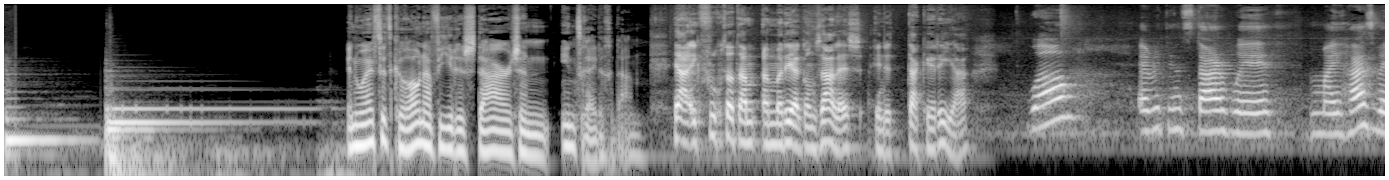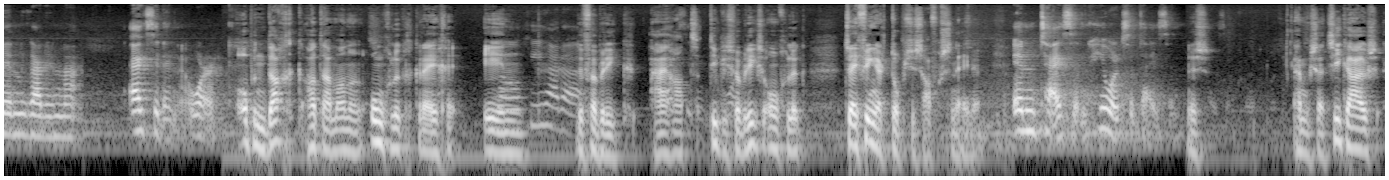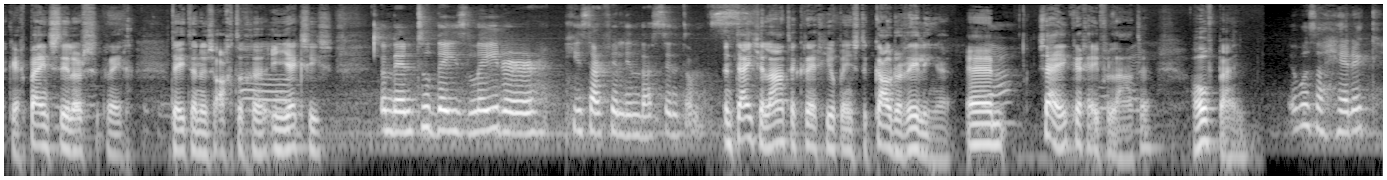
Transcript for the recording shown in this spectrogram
En hoe heeft het coronavirus daar zijn intrede gedaan? Ja, ik vroeg dat aan, aan Maria González in de taqueria. Well, everything started with my husband got in an accident at work. Op een dag had haar man een ongeluk gekregen in de fabriek. Hij had, typisch fabrieksongeluk, twee vingertopjes afgesneden. In Tyson. He works at Tyson. Dus hij moest naar het ziekenhuis, kreeg pijnstillers, kreeg tetanusachtige injecties. And then two days later, he started feeling the symptoms. Een tijdje later kreeg hij opeens de koude rillingen. En zij kreeg even later hoofdpijn. It was a headache.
